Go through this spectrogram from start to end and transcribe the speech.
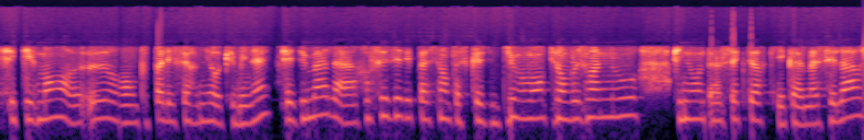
effectivement, euh, eux, on peut pas les faire venir au cabinet. J'ai du mal à refuser les patients parce que du moment qu'ils ont besoin de nous, puis nous, un secteur qui est quand même assez large,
